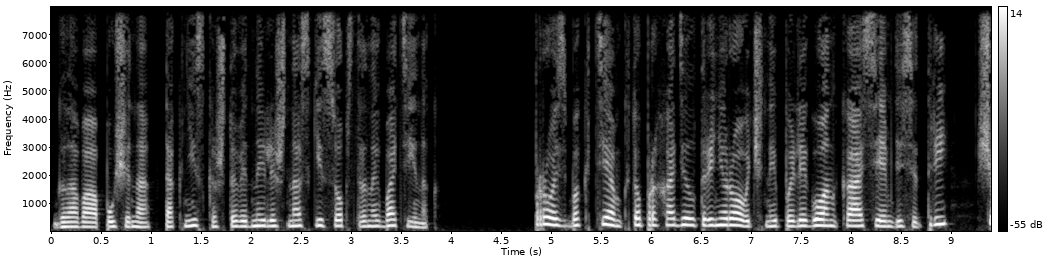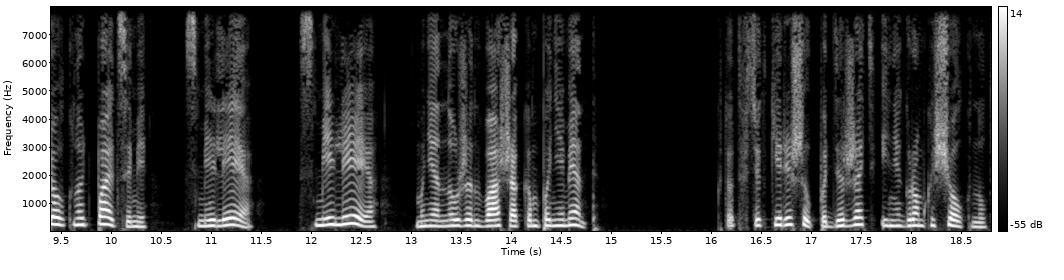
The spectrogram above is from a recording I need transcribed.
голова опущена так низко, что видны лишь носки собственных ботинок. Просьба к тем, кто проходил тренировочный полигон К-73, щелкнуть пальцами. Смелее, смелее. Мне нужен ваш аккомпанемент. Кто-то все-таки решил поддержать и негромко щелкнул.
